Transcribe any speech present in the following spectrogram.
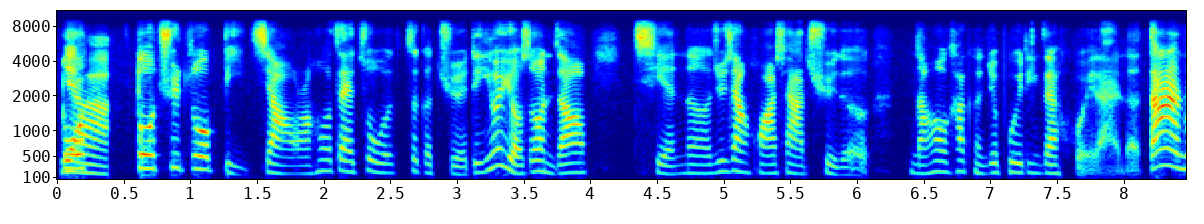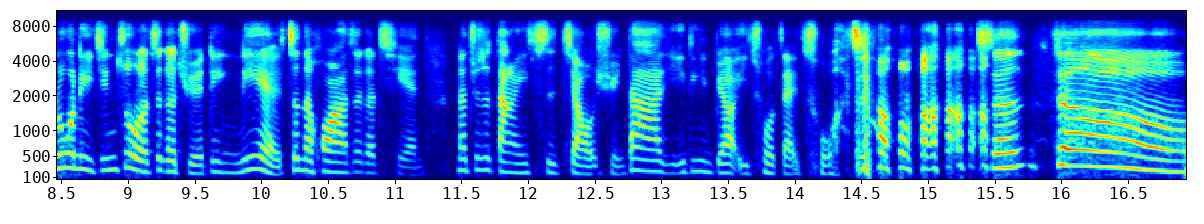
多 Yeah. 多去做比较，然后再做这个决定，因为有时候你知道钱呢就这样花下去的。然后他可能就不一定再回来了。当然，如果你已经做了这个决定，你也真的花了这个钱，那就是当一次教训。大家一定不要一错再错，知道吗？真的，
